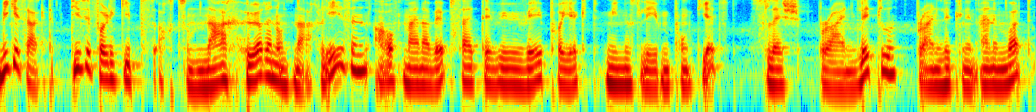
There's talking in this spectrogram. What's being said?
Wie gesagt, diese Folge gibt es auch zum Nachhören und Nachlesen auf meiner Webseite www.projekt-leben.jetzt slash Brian Little, Brian Little in einem Wort,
